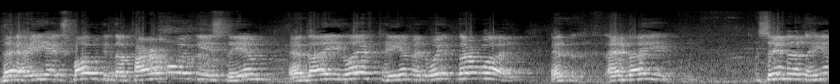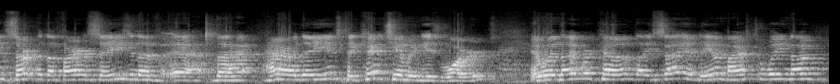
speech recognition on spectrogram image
that he had spoken the parable against them, and they left him and went their way. And, and they sent unto him certain of the Pharisees and of uh, the Herodians to catch him in his words. And when they were come, they say unto him, Master, we know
